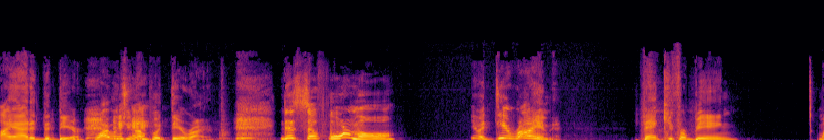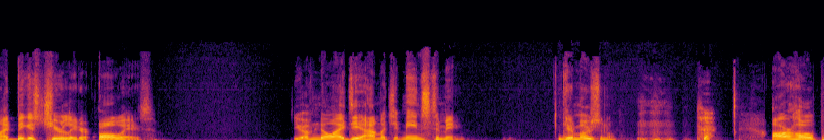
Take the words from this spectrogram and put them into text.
I added the dear. Why would you not put dear Ryan? That's so formal. Yeah, but dear Ryan, thank you for being my biggest cheerleader always. You have no idea how much it means to me. Get emotional. Our hope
